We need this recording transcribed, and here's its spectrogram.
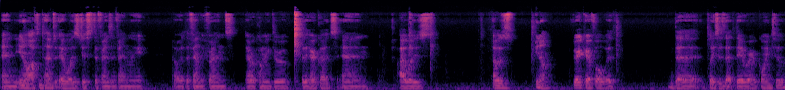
and you know, oftentimes it was just the friends and family, or the family friends that were coming through for the haircuts, and I was, I was, you know, very careful with the places that they were going to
